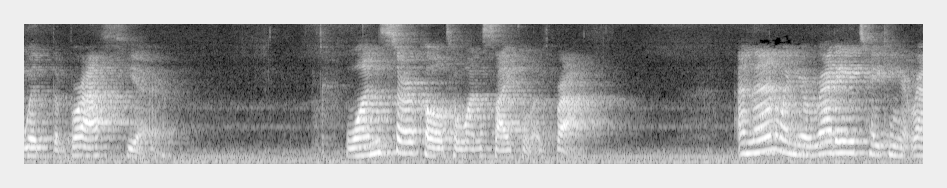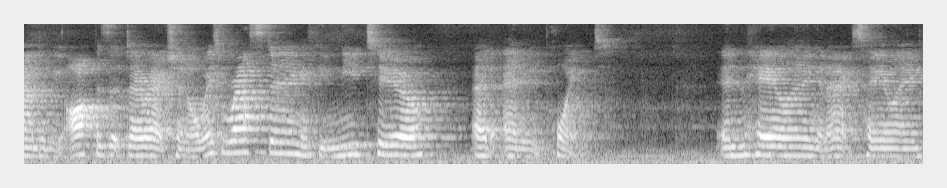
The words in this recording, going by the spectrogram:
with the breath here? One circle to one cycle of breath. And then when you're ready, taking it round in the opposite direction, always resting if you need to at any point. Inhaling and exhaling.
